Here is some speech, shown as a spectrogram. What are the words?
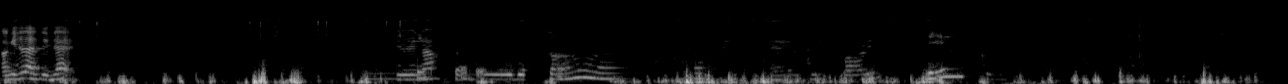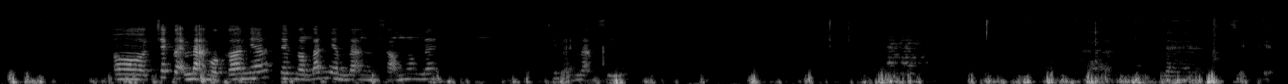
Có nghĩa là gì đây Do you know? Everybody. Ờ, check lại mạng của con nhé xem có bắt nhầm mạng xóm không đây check lại mạng xíu À, đây, check it.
